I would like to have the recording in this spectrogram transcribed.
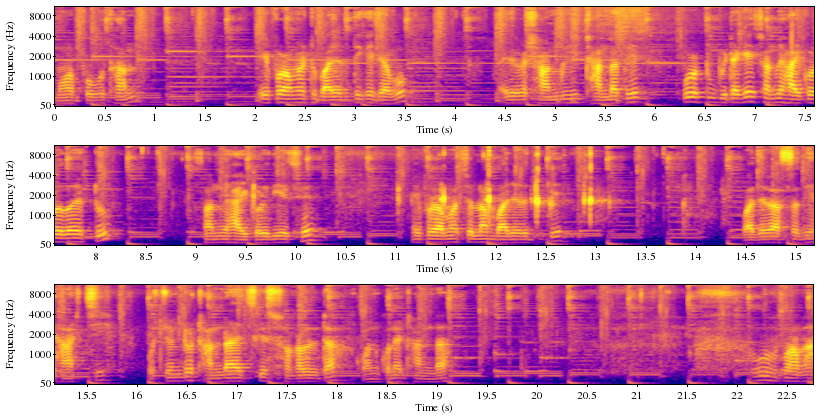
মহাপ্রভু থান। এরপর আমরা একটু বাজারের দিকে যাব। এবার সানভি ঠান্ডাতে পুরো টুপিটাকে সানভি হাই করে দাও একটু। সানভি হাই করে দিয়েছে। এরপর আমরা চললাম বাজারের দিকে। বাজার রাস্তা দিয়ে হাঁটছি। প্রচণ্ড ঠান্ডা আজকে সকালটা, কনকনে ঠান্ডা। ও বাবা,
